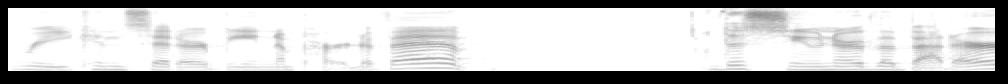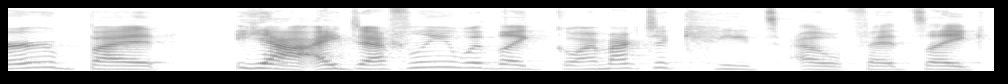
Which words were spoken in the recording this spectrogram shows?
reconsider being a part of it. The sooner the better, but yeah, I definitely would like going back to Kate's outfits like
